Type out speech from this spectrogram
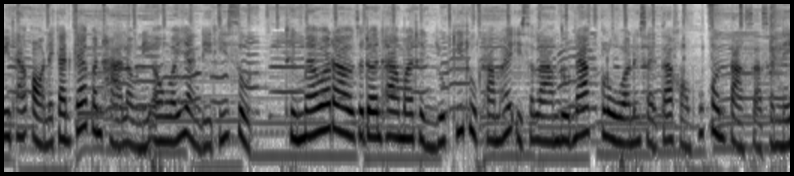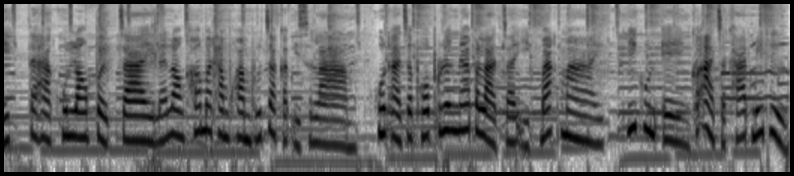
มีทางออกในการแก้ปัญหาเหล่านี้เอาไว้อย่างดีที่สุด ถึงแม้ว่าเราจะเดินทางมาถึงยุคที่ถูกทำให้อิสลามดูน่ากลัวในสายตาของผู้คนต่างศาสนิก แต่หากคุณลองเปิดใจและลองเข้ามาทำความรู้จักกับอิสลาม คุณอาจจะพบเรื่องน่าประหลาดใจอีกมากมาย ที่คุณเองก็อาจจะคาดไม่ถึง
